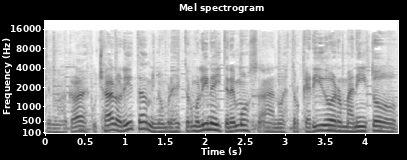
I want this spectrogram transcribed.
que nos acaba de escuchar ahorita. Mi nombre es Héctor Molina y tenemos a nuestro querido hermanito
